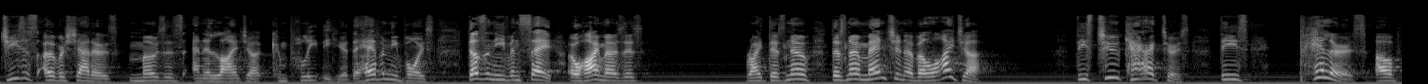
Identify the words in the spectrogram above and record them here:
Jesus overshadows Moses and Elijah completely here. The heavenly voice doesn't even say, Oh, hi, Moses. Right? There's no, there's no mention of Elijah. These two characters, these pillars of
